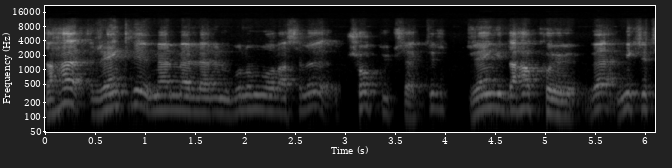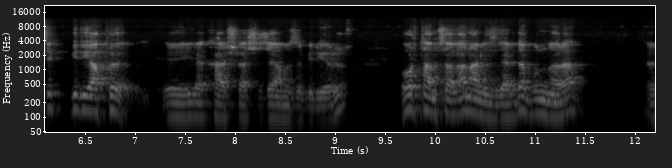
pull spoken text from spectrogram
daha renkli mermerlerin bulunma olasılığı çok yüksektir. Rengi daha koyu ve mikritik bir yapı e, ile karşılaşacağımızı biliyoruz. Ortamsal analizlerde bunlara e,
